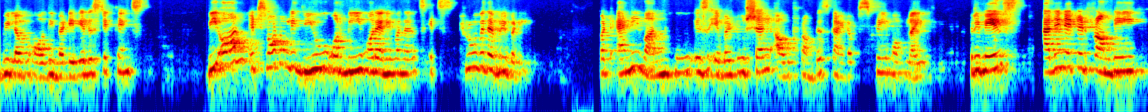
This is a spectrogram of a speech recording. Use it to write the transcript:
we love all the materialistic things we all it's not only you or me or anyone else it's true with everybody but anyone who is able to shell out from this kind of stream of life remains alienated from the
